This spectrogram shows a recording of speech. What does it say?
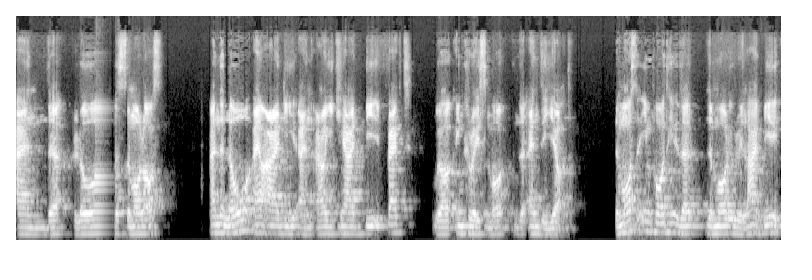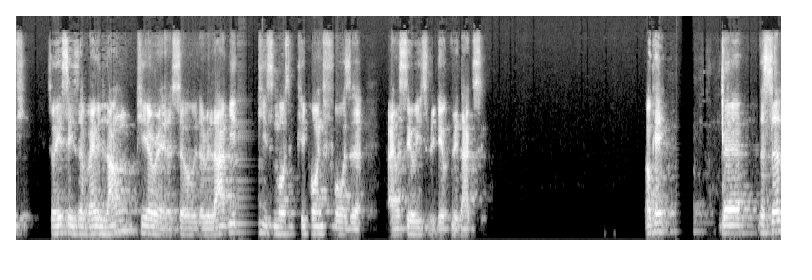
and lower small loss. And the low LRD and LeTID effect will increase more the energy yield. The most important is the, the module reliability. So this is a very long period. So the reliability is most key point for the LCOE's reduction. Okay, the the third,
